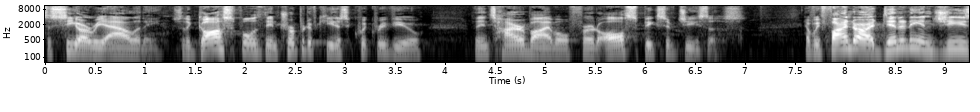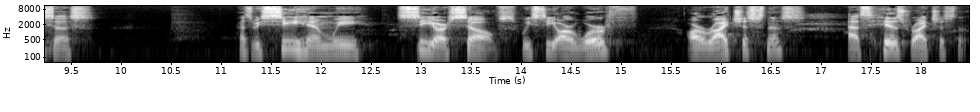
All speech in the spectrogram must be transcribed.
to see our reality. So the gospel is the interpretive key. Just a quick review the entire Bible, for it all speaks of Jesus. If we find our identity in Jesus, as we see him, we see ourselves. We see our worth, our righteousness as his righteousness,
